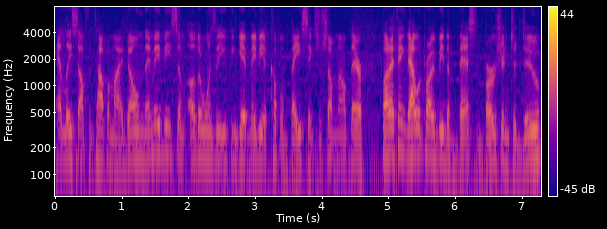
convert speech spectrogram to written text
at least off the top of my dome. There may be some other ones that you can get, maybe a couple basics or something out there, but I think that would probably be the best version to do.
